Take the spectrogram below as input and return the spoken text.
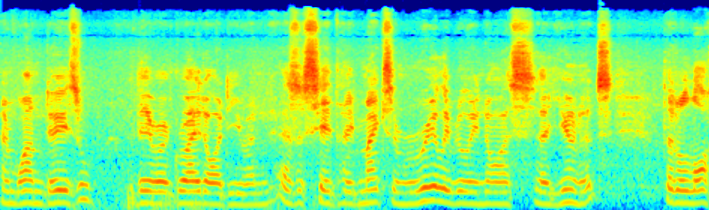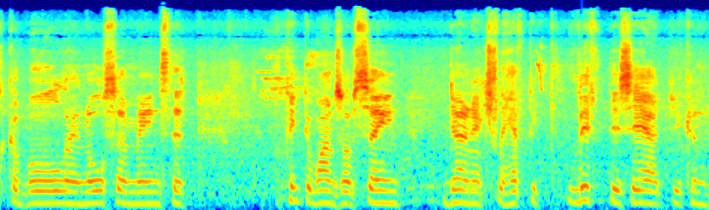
and one diesel. They're a great idea. And as I said they make some really really nice uh, units that are lockable and also means that I think the ones I've seen you don't actually have to lift this out. You can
